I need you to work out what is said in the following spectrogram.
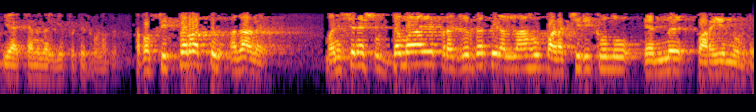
വ്യാഖ്യാനം നൽകപ്പെട്ടിട്ടുള്ളത്. അപ്പൊ ഫിത്തറത്ത് അതാണ്. മനുഷ്യനെ ശുദ്ധമായ പ്രകൃതത്തിൽ അള്ളാഹു പടച്ചിരിക്കുന്നു എന്ന് പറയുന്നുണ്ട്.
